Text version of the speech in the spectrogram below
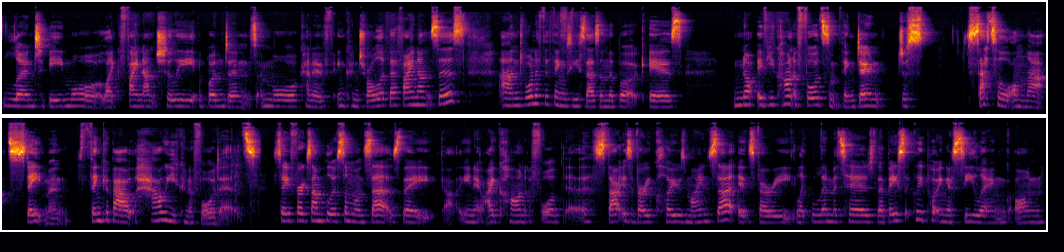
learn to be more like financially abundant and more kind of in control of their finances. And one of the things he says in the book is not if you can't afford something, don't just settle on that statement. Think about how you can afford it. So, for example, if someone says they, uh, you know, I can't afford this, that is a very closed mindset. It's very like limited. They're basically putting a ceiling on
